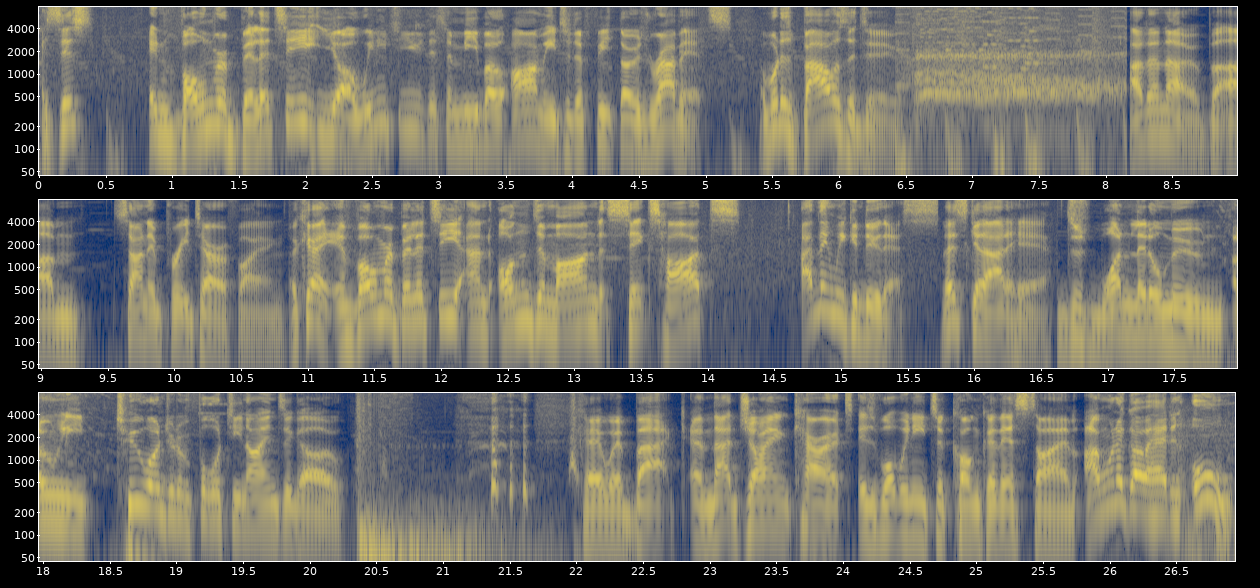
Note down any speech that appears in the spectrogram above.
Is this invulnerability? Yo, we need to use this amiibo army to defeat those rabbits. And what does Bowser do? I don't know, but um, sounded pretty terrifying. Okay, invulnerability and on-demand six hearts. I think we can do this. Let's get out of here. Just one little moon. Only 249 to go. okay, we're back. And that giant carrot is what we need to conquer this time. I want to go ahead and... Oh,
